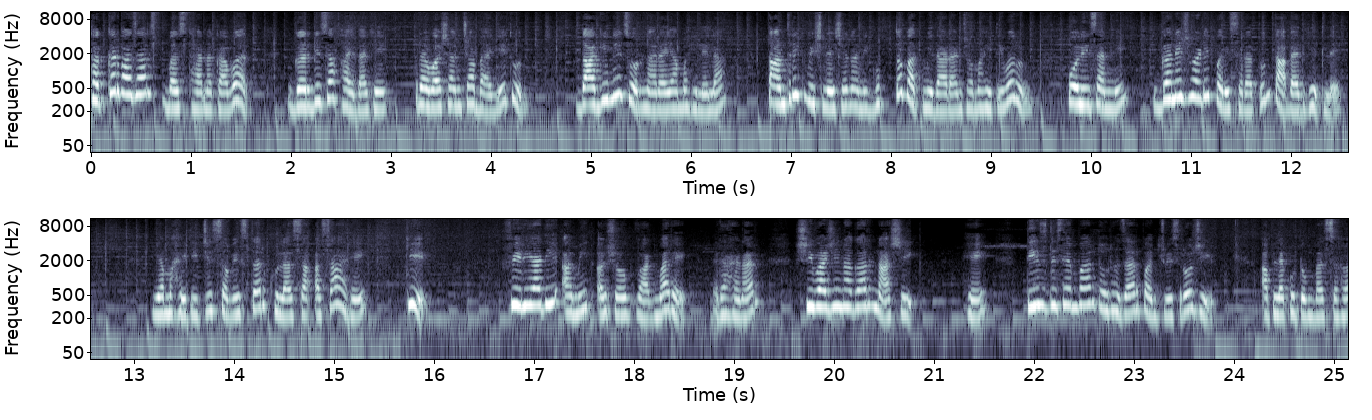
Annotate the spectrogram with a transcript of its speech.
ठक्कर बाजार बसस्थानकावर गर्दीचा फायदा घेत प्रवाशांच्या बॅगेतून दागिने चोरणाऱ्या या महिलेला तांत्रिक विश्लेषण आणि गुप्त बातमीदारांच्या माहितीवरून पोलिसांनी गणेशवाडी परिसरातून ताब्यात घेतले. या माहितीची सविस्तर खुलासा असा आहे की फिर्यादी अमित अशोक वाघमारे राहणार शिवाजीनगर नाशिक. हे तीस डिसेंबर दोन हजार पंचवीस रोजी आपल्या कुटुंबासह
